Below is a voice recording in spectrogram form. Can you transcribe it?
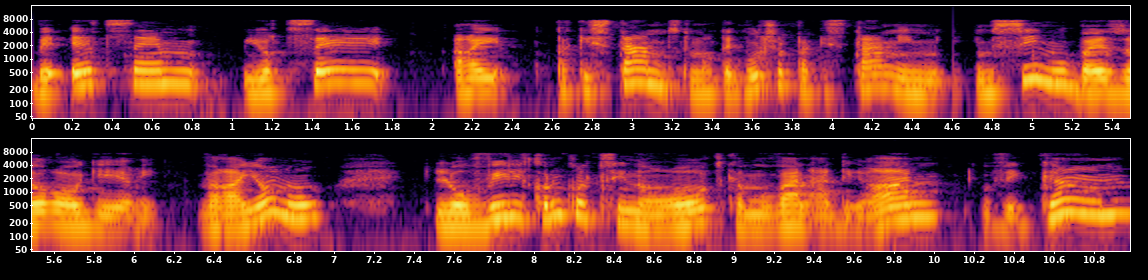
בעצם יוצא, הרי פקיסטן, זאת אומרת הגבול של פקיסטן עם, עם סין הוא באזור האוגיירי. והרעיון הוא להוביל קודם כל צינורות כמובן עד איראן, וגם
